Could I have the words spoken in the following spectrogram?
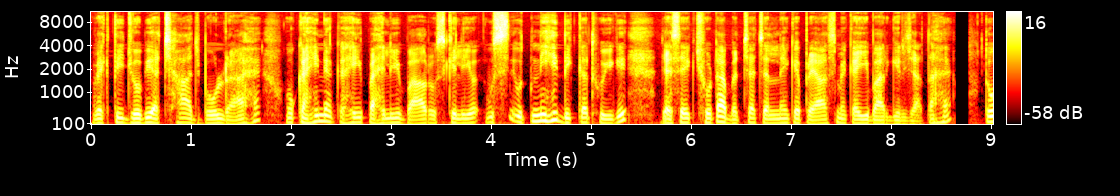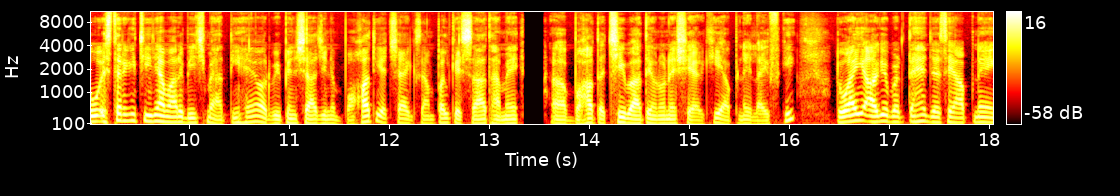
व्यक्ति जो भी अच्छा आज बोल रहा है वो कहीं ना कहीं पहली बार उसके लिए उस उतनी ही दिक्कत हुई गई जैसे एक छोटा बच्चा चलने के प्रयास में कई बार गिर जाता है। तो इस तरह की चीज़ें हमारे बीच में आती हैं और विपिन शाह जी ने बहुत ही अच्छा एग्ज़ाम्पल के साथ हमें बहुत अच्छी बातें उन्होंने शेयर की अपने लाइफ की। तो आइए आगे बढ़ते हैं। जैसे आपने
